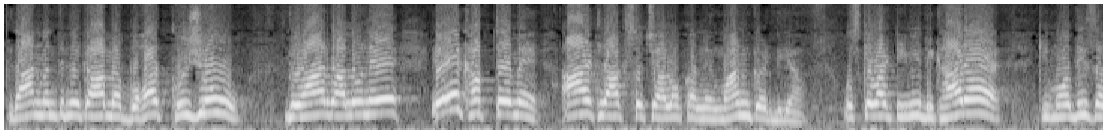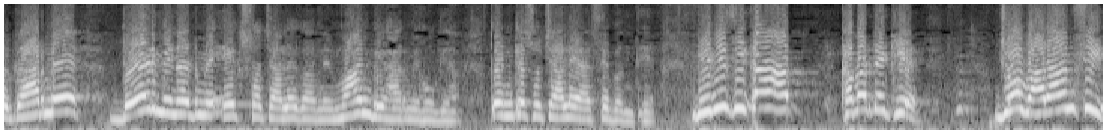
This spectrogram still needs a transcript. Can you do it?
प्रधानमंत्री ने कहा, मैं बहुत खुश हूँ। बिहार वालों ने एक हफ़्ते में आठ लाख शौचालयों का निर्माण कर दिया। उसके बाद टीवी दिखा रहा है कि मोदी सरकार में डेढ़ मिनट में एक शौचालय का निर्माण बिहार में हो गया। तो इनके शौचालय ऐसे बनते हैं। बीबीसी का आप खबर देखिए, जो वाराणसी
